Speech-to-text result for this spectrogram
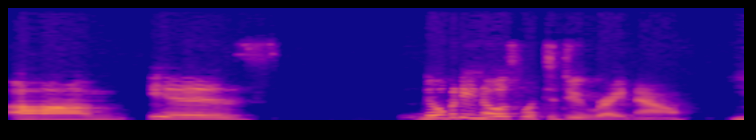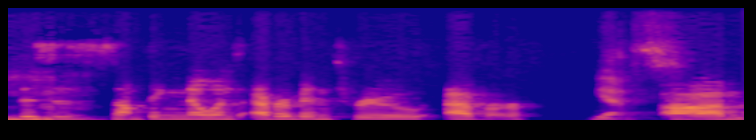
um, is nobody knows what to do right now this Mhm. is something no one's ever been through ever Yes. Um,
